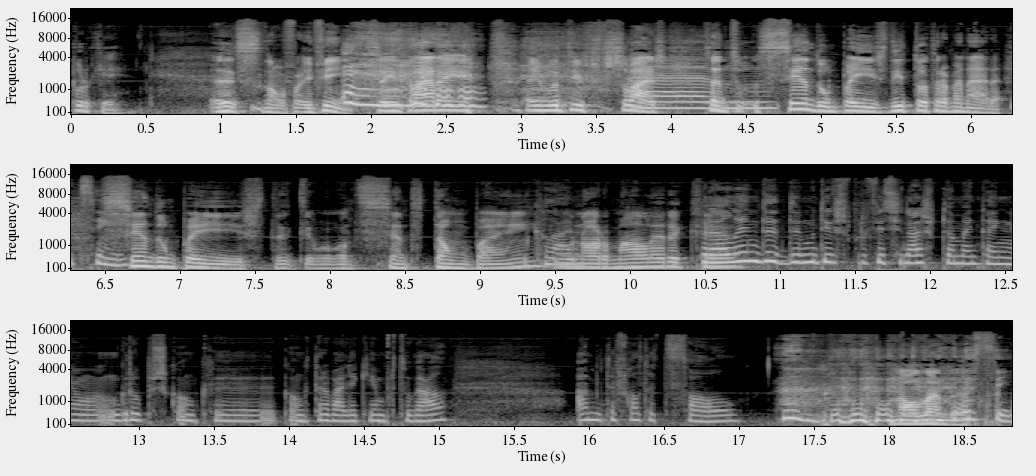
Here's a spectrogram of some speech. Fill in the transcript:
Porquê? Eh, Se não, enfim, sem entrar em, em motivos pessoais. Portanto, sendo um país, dito de outra maneira, Sim. sendo um país de onde se sente tão bem, Claro. o normal era que. Para além de, de motivos profissionais, porque também tenho grupos com que, com que trabalho aqui em Portugal, há muita falta de sol. Na Holanda. Sim.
